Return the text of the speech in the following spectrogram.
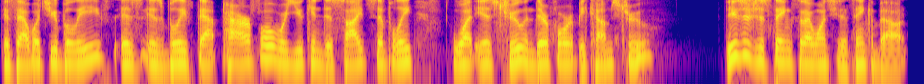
Is that what you believe? Is is belief that powerful where you can decide simply what is true and therefore it becomes true? These are just things that I want you to think about.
